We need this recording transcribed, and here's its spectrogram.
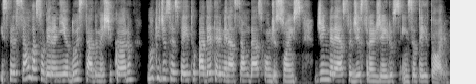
expressão da soberania do Estado mexicano no que diz respeito à determinação das condições de ingresso de estrangeiros em seu território.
